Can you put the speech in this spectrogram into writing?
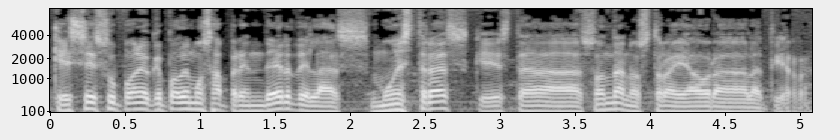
qué se supone o qué podemos aprender de las muestras que esta sonda nos trae ahora a la Tierra?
